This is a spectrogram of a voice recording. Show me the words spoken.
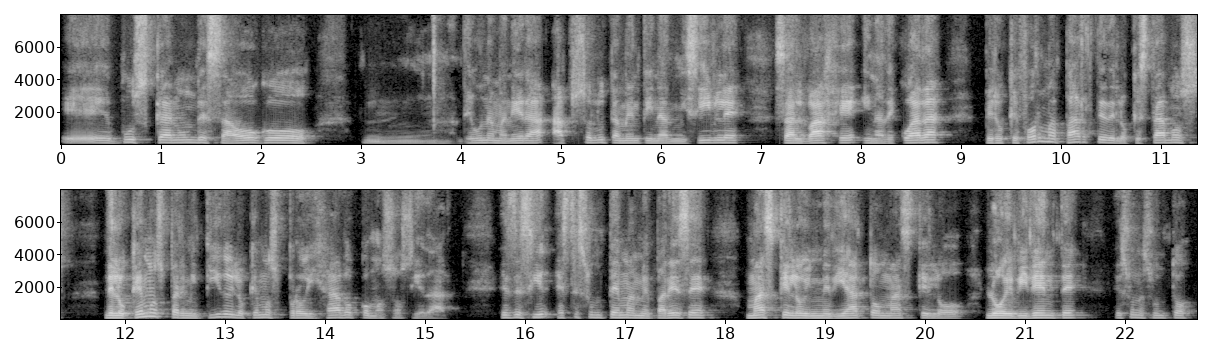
eh, buscan un desahogo mm, de una manera absolutamente inadmisible, salvaje, inadecuada, pero que forma parte de lo que estamos, de lo que hemos permitido y lo que hemos prohijado como sociedad. Es decir, este es un tema, me parece, más que lo inmediato, más que lo, lo evidente, es un asunto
